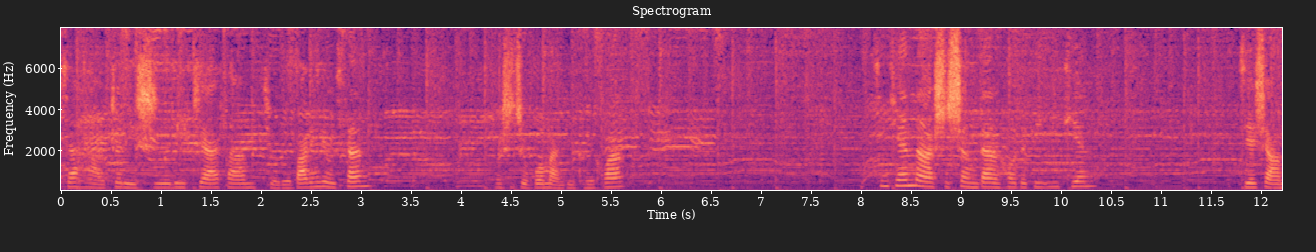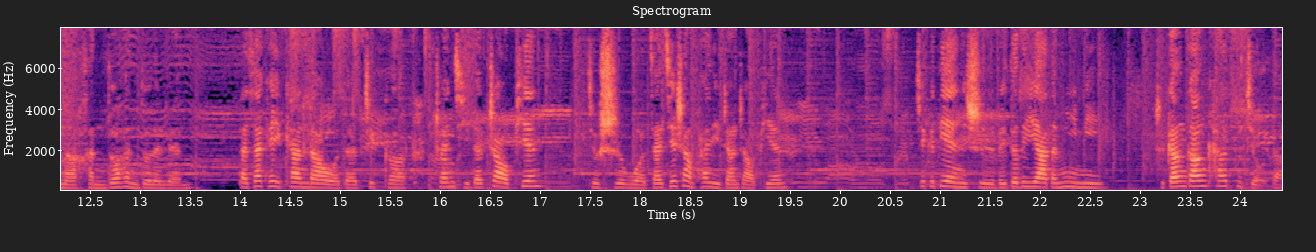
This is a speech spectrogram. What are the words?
大家好，这里是荔枝 FM 九六八零六三，我是主播满地葵花。今天呢是圣诞后的第一天，街上呢很多很多的人，大家可以看到我的这个专辑的照片，就是我在街上拍的一张照片。这个店是维多利亚的秘密，是刚刚开不久的，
